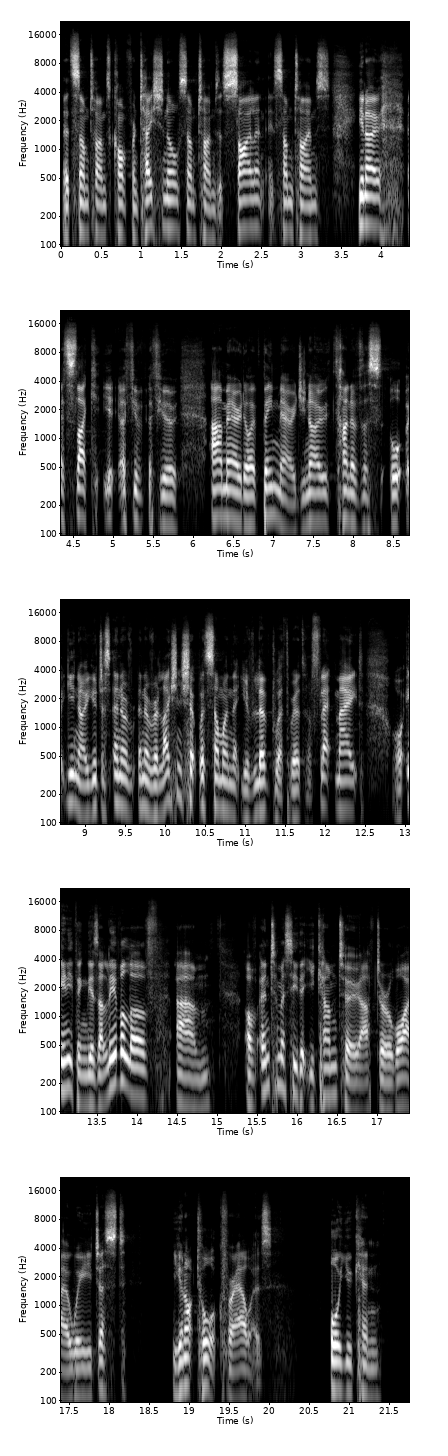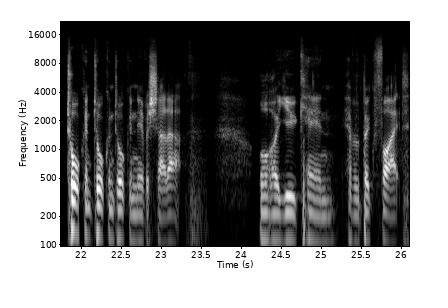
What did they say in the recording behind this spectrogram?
It's sometimes confrontational, sometimes it's silent, it's sometimes, you know, it's like if you, if you are married or have been married, you know, kind of this, or, you know, you're just in a, in a relationship with someone that you've lived with, whether it's a flatmate or anything. There's a level of, um, of intimacy that you come to after a while where you just, you cannot talk for hours, or you can talk and talk and talk and never shut up, or you can have a big fight,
